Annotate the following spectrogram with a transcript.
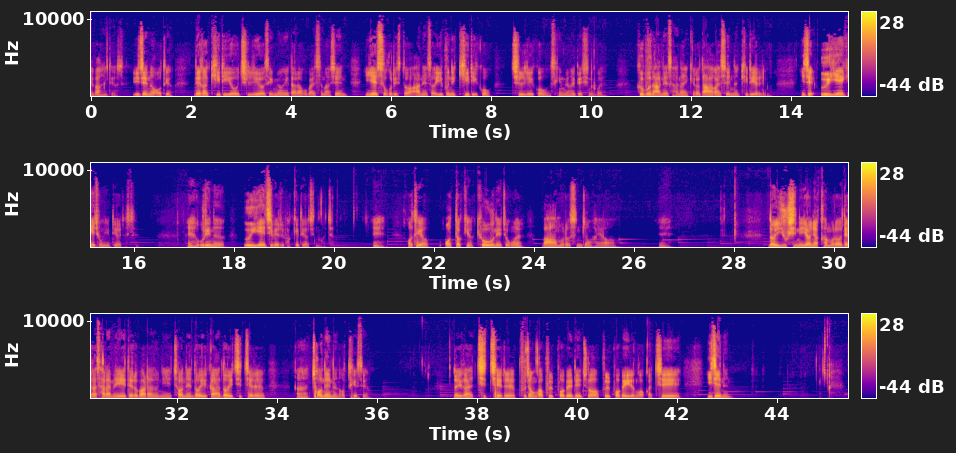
해방이 되었어요. 이제는 어떻게요? 내가 길이요 진리요 생명이다라고 말씀하신 예수 그리스도 안에서 이분이 길이고 진리고 생명이 되시는 거예요. 그분 안에서 하나님께로 나아갈 수 있는 길이 열린 거. 이제 의에게 종이 되어졌어요. 예, 우리는 의의 지배를 받게 되어지는 거죠. 예, 어떻게요? 어떻게요? 교훈의 종을 마음으로 순종하여 예. 너희 육신이 연약함으로 내가 사람의 예대로 말하노니 전에 너희가 너희 지체를 아, 전에는 어떻게 했어요? 너희가 지체를 부정과 불법에 내주어 불법에 이른 것 같이 이제는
